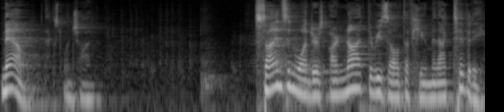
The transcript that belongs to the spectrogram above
Now, next one, Sean. Signs and wonders are not the result of human activity.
